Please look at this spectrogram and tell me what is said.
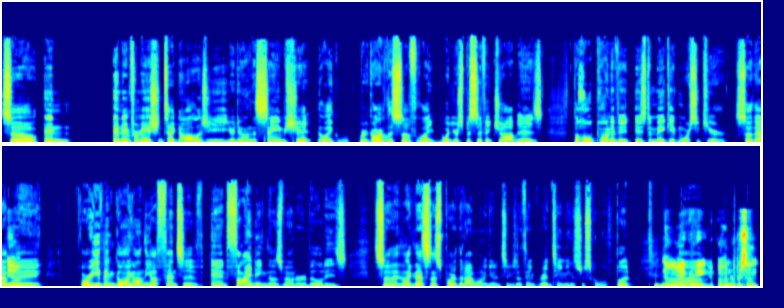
so in in information technology you're doing the same shit like regardless of like what your specific job is the whole point of it is to make it more secure so that Yeah. way or even going on the offensive and finding those vulnerabilities so that, like that's that's part that i want to get into because i think red teaming is just cool but No, I Um, agree a hundred percent.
